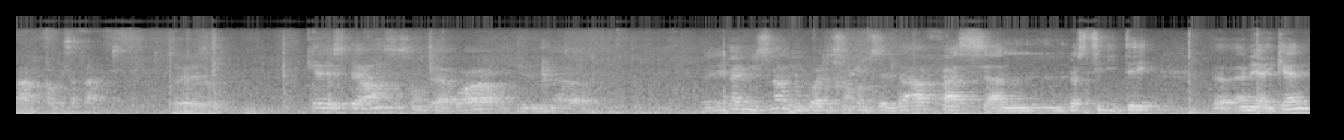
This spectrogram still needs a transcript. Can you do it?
par, les affaires. Vous avez raison. Quelle espérance est-ce qu'on peut avoir euh, d'un épanouissement d'une coalition comme celle-là face à l'hostilité euh, américaine?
